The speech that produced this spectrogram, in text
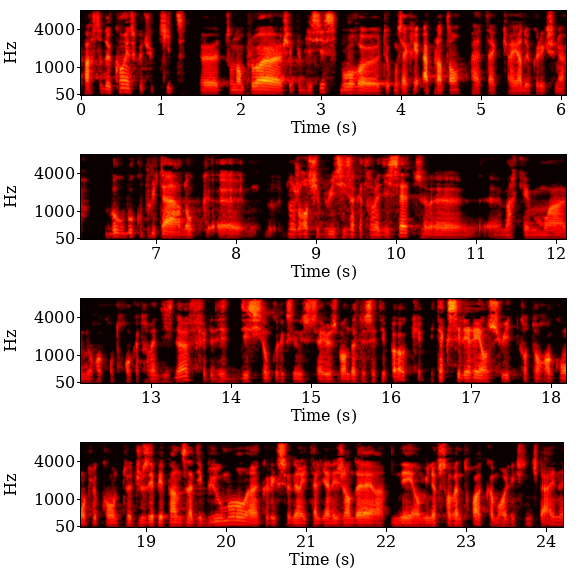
partir de quand est-ce que tu quittes euh, ton emploi chez Publicis pour euh, te consacrer à plein temps à ta carrière de collectionneur? Beaucoup, beaucoup plus tard. Donc, euh, donc je rentre chez Publicis en 97. Euh, euh, Marc et moi nous rencontrons en 99. La décision de collectionner sérieusement date de cette époque. Est accélérée ensuite quand on rencontre le comte Giuseppe Panza di Bumo, un collectionneur italien légendaire né en 1923 comme Roy Lichtenstein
